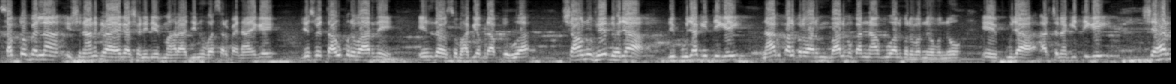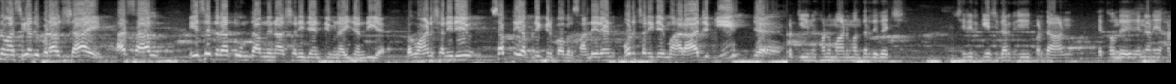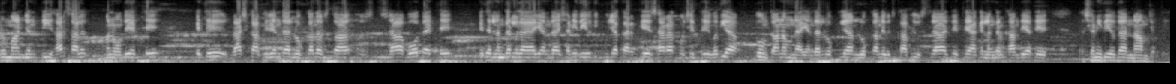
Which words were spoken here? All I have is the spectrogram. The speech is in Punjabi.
ਸਭ ਤੋਂ ਪਹਿਲਾਂ ਇਸ਼ਨਾਨ ਕਰਾਇਆ ਗਿਆ ਸ਼ਨੀਦੇਵ ਮਹਾਰਾਜ ਜੀ ਨੂੰ ਵਸਤਰ ਪਹਿਨਾਏ ਗਏ ਜਿਸ ਵਿੱਚ ਤਾਊ ਪਰਿਵਾਰ ਨੇ ਇਸ ਦਾ ਸੁਭਾਗਿਆ ਪ੍ਰਾਪਤ ਹੁਆ ਸ਼ਾਮ ਨੂੰ ਫਿਰ ਧਵਜਾ ਦੀ ਪੂਜਾ ਕੀਤੀ ਗਈ। ਨਾਗਪਾਲ ਪਰਿਵਾਰ ਬਾਲ ਮੁਕਨ ਨਾਗਪਾਲ ਪਰਿਵਾਰ ਨੇ ਵੱਲੋਂ ਇਹ ਪੂਜਾ ਅਰਚਨਾ ਕੀਤੀ ਗਈ। ਸ਼ਹਿਰ ਨਿਵਾਸੀਆਂ ਦੇ ਬੜਾ ਉਤਸ਼ਾਹ ਹੈ। ਹਰ ਸਾਲ ਇਸੇ ਤਰ੍ਹਾਂ ਧੂਮਧਾਮ ਦੇ ਨਾਲ ਸ਼ਨੀ ਜਯੰਤੀ ਮਨਾਈ ਜਾਂਦੀ ਹੈ। ਭਗਵਾਨ ਸ਼ਨੀਦੇਵ ਸਭ ਤੇ ਆਪਣੀ ਕਿਰਪਾ ਵਰਸਾਉਂਦੇ ਰਹਿਣ। ਬੁੱਢ ਸ਼ਨੀਦੇਵ ਮਹਾਰਾਜ ਕੀ ਜੈ। ਪ੍ਰਾਚੀਨ ਹਨੂਮਾਨ ਮੰਦਿਰ ਦੇ ਵਿੱਚ ਸ਼੍ਰੀ ਰਕੇਸ਼ ਗਰਗ ਜੀ ਪ੍ਰਧਾਨ ਇੱਥੋਂ ਦੇ ਇਹਨਾਂ ਨੇ ਹਨੂਮਾਨ ਜਯੰਤੀ ਹਰ ਸਾਲ ਮਨਾਉਂਦੇ ਇੱਥੇ। ਇੱਥੇ ਰਸ਼ ਕਾਫੀ ਰਹਿੰਦਾ, ਲੋਕਾਂ ਦਾ ਉਤਸ਼ਾਹ ਉਤਸ਼ਾਹ ਬਹੁਤ ਹੈ ਇੱਥੇ। ਇੱਥੇ ਲੰਗਰ ਲਗਾਇਆ ਜਾਂਦਾ ਹੈ ਸ਼ਨੀ ਦੇਵ ਦੀ ਪੂਜਾ ਕਰਕੇ ਸਾਰਾ ਕੁਝ ਇੱਥੇ ਵਧੀਆ ਧੂਮਧਾਮ ਨਾਲ ਮਨਾਇਆ ਜਾਂਦਾ ਲੋਕਾਂ ਲੋਕਾਂ ਦੇ ਵਿੱਚ ਕਾਫੀ ਉਤਸ਼ਾਹ ਹੈ ਤੇ ਇੱਥੇ ਆ ਕੇ ਲੰਗਰ ਖਾਂਦੇ ਆ ਤੇ ਸ਼ਨੀ ਦੇਵ ਦਾ ਨਾਮ ਜਪਦੇ ਆ।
